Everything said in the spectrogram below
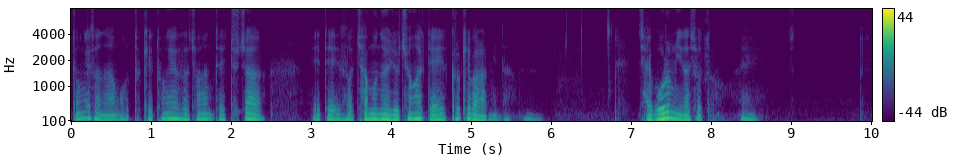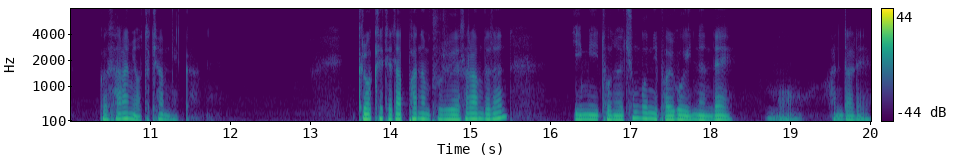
통해서나 뭐 어떻게 통해서 저한테 투자에 대해서 자문을 요청할 때 그렇게 말합니다. 음, 잘 모릅니다, 저도. 네. 그 사람이 어떻게 합니까? 그렇게 대답하는 부류의 사람들은 이미 돈을 충분히 벌고 있는데 뭐 한 달에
